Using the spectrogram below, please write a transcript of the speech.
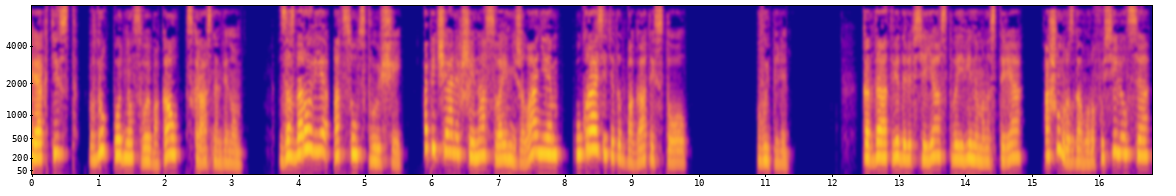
Феоктист вдруг поднял свой бокал с красным вином. За здоровье отсутствующей, опечалившей нас своим нежеланием украсить этот богатый стол. Выпили. Когда отведали все яства и вина монастыря, а шум разговоров усилился,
